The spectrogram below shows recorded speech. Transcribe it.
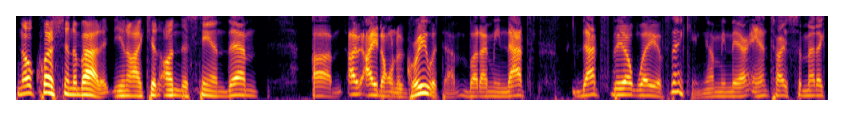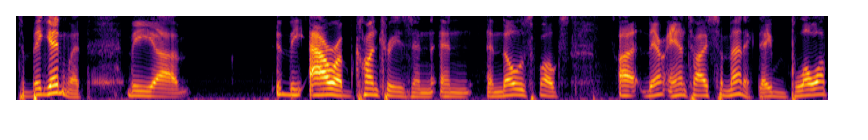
No question about it. You know, I can understand them. Um, I, I don't agree with them, but I mean that's that's their way of thinking. I mean, they're anti-Semitic to begin with. The uh, the Arab countries and and and those folks uh, they're anti-Semitic. They blow up.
